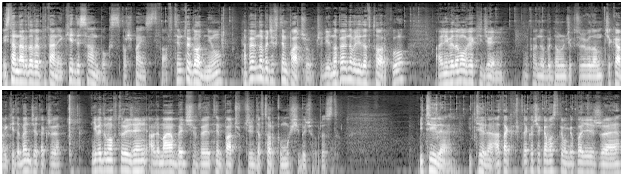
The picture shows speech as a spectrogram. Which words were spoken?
i standardowe pytanie. Kiedy sandbox, proszę Państwa? W tym tygodniu, na pewno będzie w tym patchu, czyli na pewno będzie do wtorku, ale nie wiadomo w jaki dzień. Na pewno będą ludzie, którzy będą ciekawi, kiedy będzie, także nie wiadomo w który dzień, ale ma być w tym patchu, czyli do wtorku musi być po prostu. I tyle, i tyle. A tak jako ciekawostkę mogę powiedzieć, że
